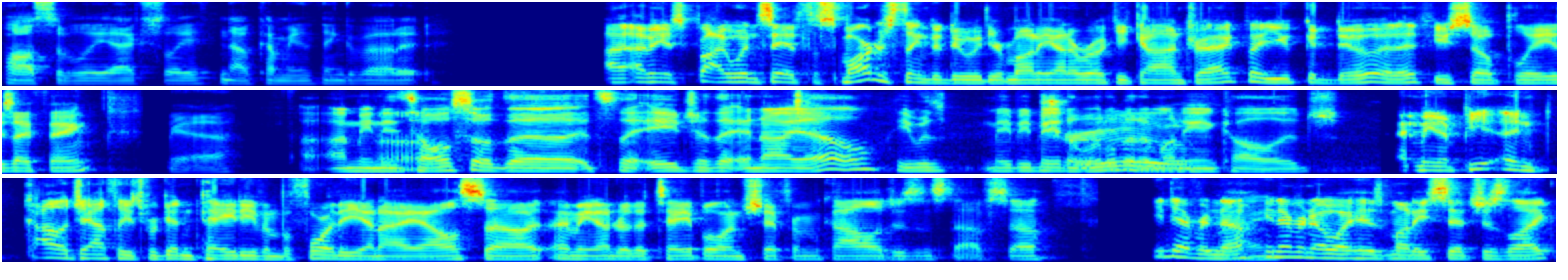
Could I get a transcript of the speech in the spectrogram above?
possibly. Actually, now coming to think about it, I, I mean, it's, I wouldn't say it's the smartest thing to do with your money on a rookie contract, but you could do it if you so please. I think. yeah. I mean, it's Uh, also the it's the age of the NIL. He was maybe made a little bit of money in college. I mean, and college athletes were getting paid even before the NIL. So I mean, under the table and shit from colleges and stuff. So you never know. Right. You never know what his money sitch is like.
